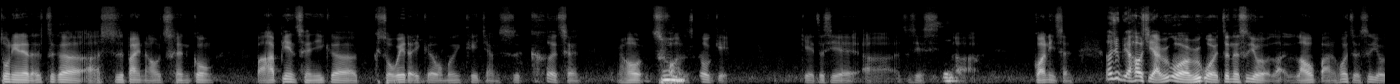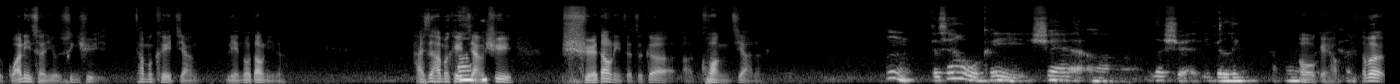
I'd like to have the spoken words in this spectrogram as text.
多年的这个呃失败，然后成功，把它变成一个所谓的一个我们可以讲是课程，然后传授给给这些呃这些呃管理层，那就比较好奇啊，如果如果真的是有老老板或者是有管理层有兴趣，他们可以讲联络到你呢，还是他们可以讲去？学到你的这个呃框架呢？嗯，等下我可以 share 呃乐学一个 link，然后 OK 好。那么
